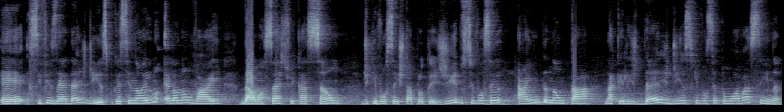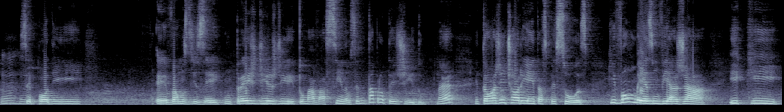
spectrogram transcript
é, se fizer 10 dias, porque senão ela não vai dar uma certificação de que você está protegido se você ainda não está naqueles 10 dias que você tomou a vacina. Uhum. Você pode ir, é, vamos dizer, com 3 dias de tomar vacina, você não está protegido, né? Então a gente orienta as pessoas que vão mesmo viajar e que,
